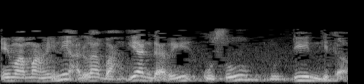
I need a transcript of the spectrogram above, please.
Imamah ini adalah bahagian dari usuluddin kita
